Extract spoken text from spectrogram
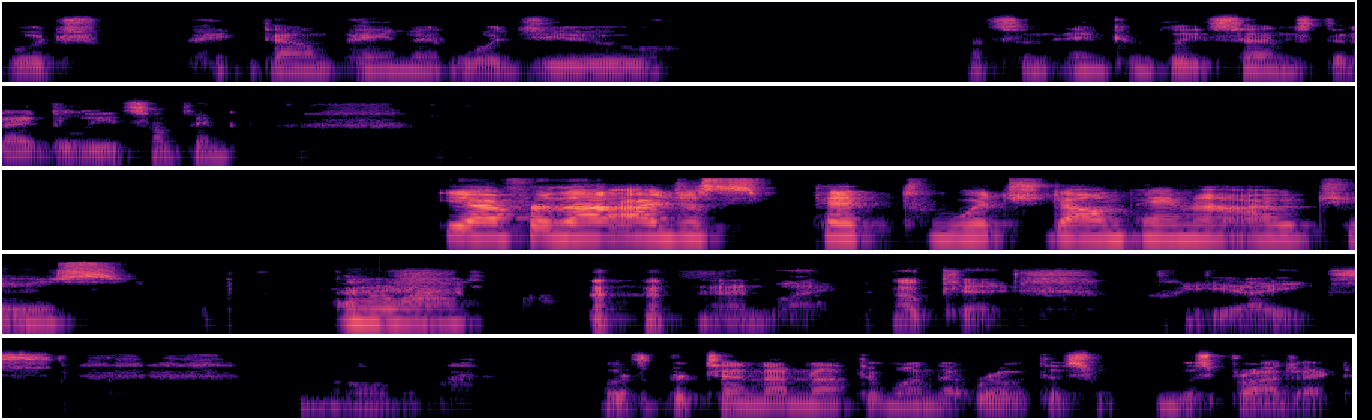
which down payment would you? That's an incomplete sentence. Did I delete something? Yeah, for that I just picked which down payment I would choose and why. and why? Okay. Yikes. Oh, let's pretend I'm not the one that wrote this this project,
